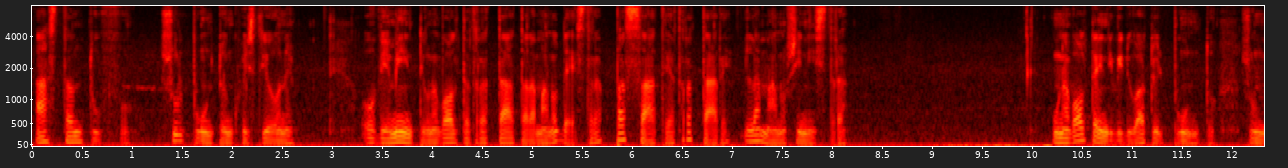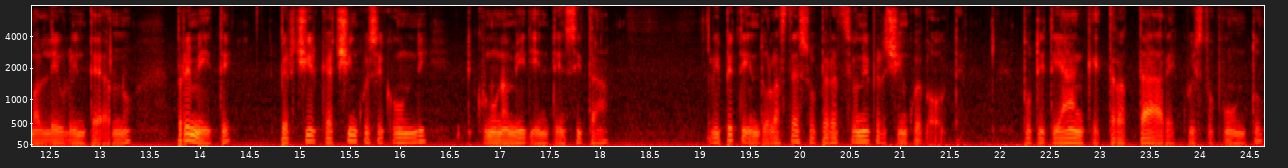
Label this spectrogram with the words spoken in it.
a stantuffo sul punto in questione. Ovviamente una volta trattata la mano destra passate a trattare la mano sinistra. Una volta individuato il punto sul malleolo interno, premete per circa 5 secondi con una media intensità ripetendo la stessa operazione per 5 volte. Potete anche trattare questo punto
